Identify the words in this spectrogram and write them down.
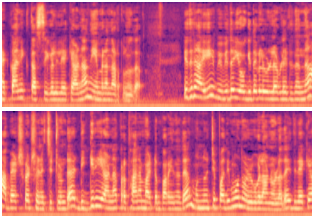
mechanic തസ്തികളിലേക്കാണ് നിയമനം നടത്തുന്നത്. ഇതിനായി വിവിധ യോഗ്യതകളുള്ളവരിൽ നിന്ന് അപേക്ഷകൾ ക്ഷണിച്ചിട്ടുണ്ട്. ഡിഗ്രിയാണ് പ്രധാനമായിട്ടും പറയുന്നത്. മുന്നൂറ്റി പതിമൂന്ന് ഒഴിവുകളാണുള്ളത്. ഇതിലേക്ക്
